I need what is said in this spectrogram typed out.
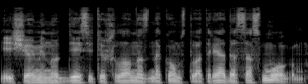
Еще минут десять ушло на знакомство отряда со смогом,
